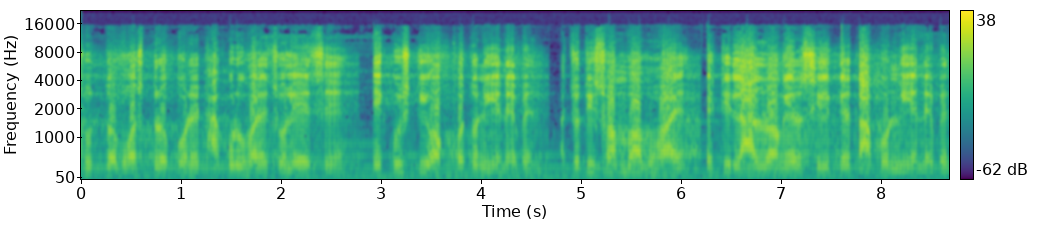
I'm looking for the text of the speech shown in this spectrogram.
শুদ্ধ বস্ত্র পরে ঠাকুর ঘরে চলে এসে একুশটি অক্ষত নিয়ে নেবেন। যদি সম্ভব হয়, একটি লাল রঙের সিল্কের কাপড় নিয়ে নেবেন।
